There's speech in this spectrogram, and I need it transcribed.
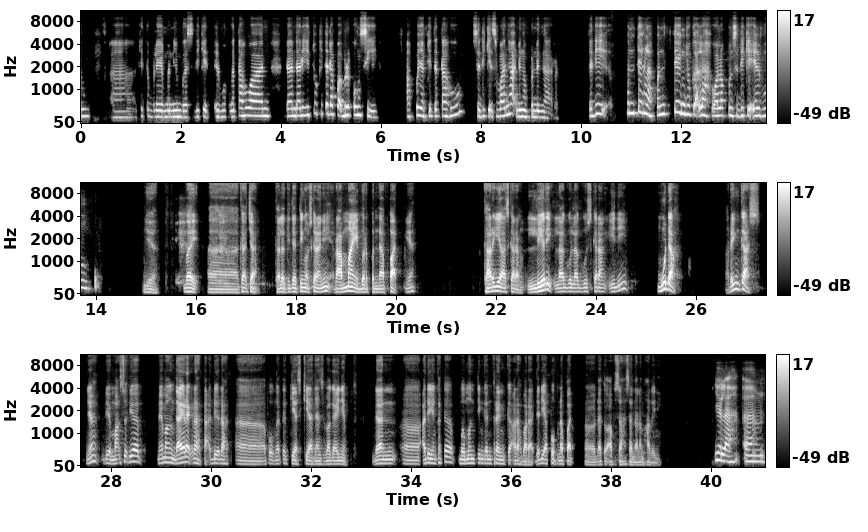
uh, kita boleh menimba sedikit ilmu pengetahuan dan dari itu kita dapat berkongsi apa yang kita tahu sedikit sebanyak dengan pendengar. Jadi pentinglah, penting jugalah walaupun sedikit ilmu. Ya. Baik, uh, Kak Cha, kalau kita tengok sekarang ni ramai berpendapat ya. Karya sekarang, lirik lagu-lagu sekarang ini mudah, ringkas ya. Dia maksud dia memang direct dah, tak ada dah uh, apa orang kata kias-kias dan sebagainya. Dan uh, ada yang kata mementingkan trend ke arah barat. Jadi apa pendapat uh, Datuk Afsah Hassan dalam hal ini? Yalah, um,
